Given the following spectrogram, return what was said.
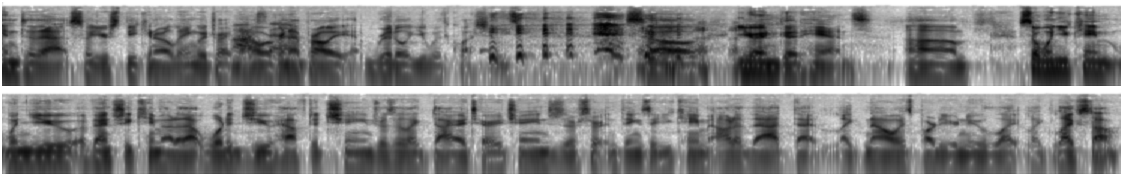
into that. So you're speaking our language right now. We're going to probably riddle you with questions. so you're in good hands. Um, so when you came, when you eventually came out of that, what did you have to change? Was there like dietary changes or certain things that you came out of that that like now is part of your new li- like lifestyle?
